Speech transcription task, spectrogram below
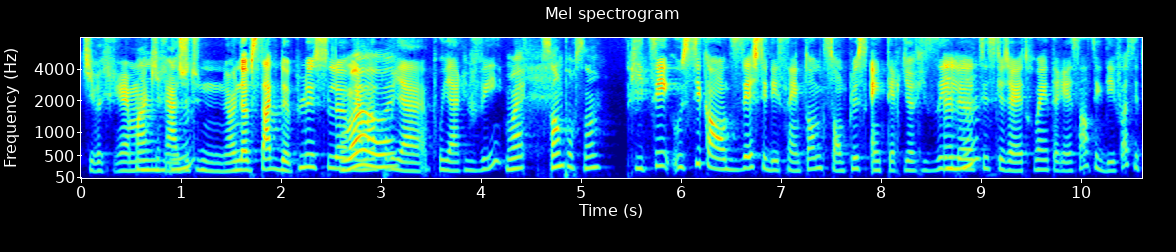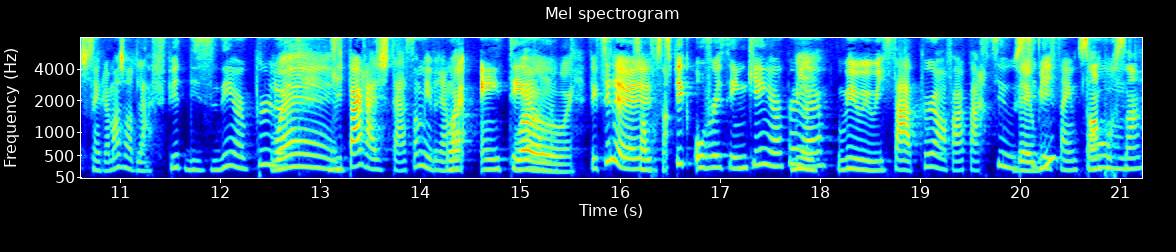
qui vraiment qui Mhm. rajoute une- un obstacle de plus là, Ouais, vraiment ouais. pour, y a- pour y arriver. Ouais, 100% Puis tu sais aussi quand on disait que c'est des symptômes qui sont plus intériorisés là, tu sais ce que j'avais trouvé intéressant, c'est que des fois c'est tout simplement genre de la fuite des idées un peu là, Ouais. l'hyper-agitation mais vraiment Ouais. Interne. ouais, ouais. Fait que tu sais le, le 100%. typique overthinking un peu Oui, là, oui, oui, oui. ça peut en faire partie aussi Ben oui, des symptômes. 100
